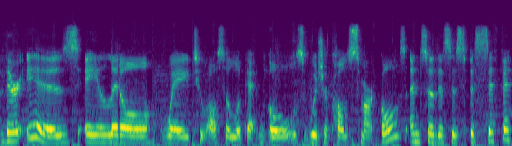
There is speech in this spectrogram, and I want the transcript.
There is a little way to also look at goals, which are called SMART goals. And so this is specific,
